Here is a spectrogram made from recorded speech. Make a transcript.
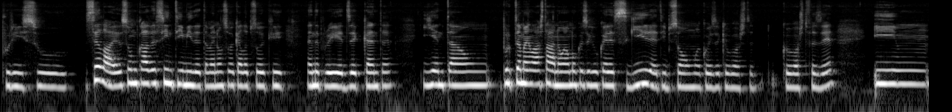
por isso. Sei lá, eu sou um bocado assim tímida, também não sou aquela pessoa que anda por aí a dizer que canta. E então, porque também lá está, não é uma coisa que eu queira seguir, é tipo só uma coisa que eu gosto, que eu gosto de fazer. E hum,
